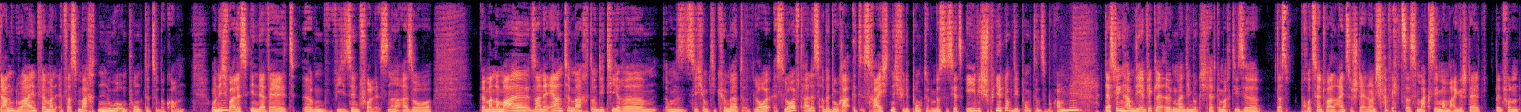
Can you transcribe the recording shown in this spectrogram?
dann Grind, wenn man etwas macht, nur um Punkte zu bekommen. Und mhm. nicht, weil es in der Welt irgendwie sinnvoll ist. Ne? Also wenn man normal seine Ernte macht und die Tiere um sich um die kümmert, es läuft alles, aber du es reicht nicht für die Punkte. Du müsstest jetzt ewig spielen, um die Punkte zu bekommen. Mhm. Deswegen haben die Entwickler irgendwann die Möglichkeit gemacht, diese das prozentual einzustellen. Und ich habe jetzt das Maximum eingestellt, bin von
